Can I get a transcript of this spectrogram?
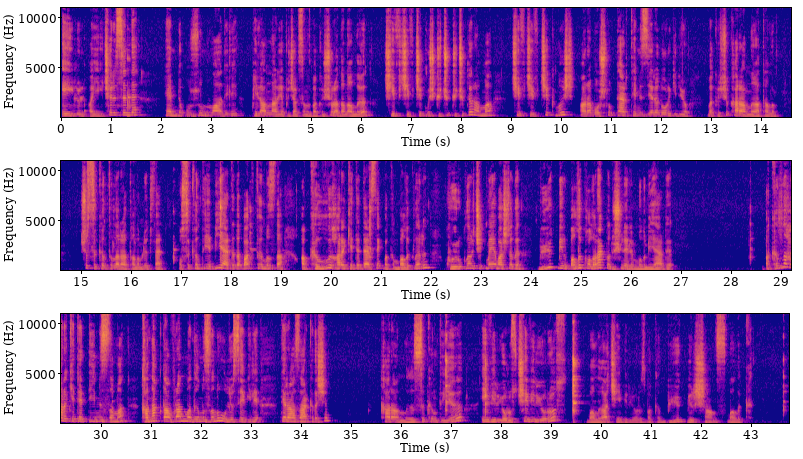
Eylül ayı içerisinde. Hem de uzun vadeli planlar yapacaksınız. Bakın şuradan alın çift çift çıkmış küçük küçükler ama çift çift çıkmış ara boşluk tertemiz yere doğru gidiyor. Bakın şu karanlığı atalım şu sıkıntıları atalım lütfen. O sıkıntıya bir yerde de baktığımızda akıllı hareket edersek bakın balıkların kuyrukları çıkmaya başladı. Büyük bir balık olarak da düşünelim bunu bir yerde. Akıllı hareket ettiğimiz zaman kanak davranmadığımızda ne oluyor sevgili terazi arkadaşım karanlığı sıkıntıyı eviriyoruz çeviriyoruz. Balığa çeviriyoruz. Bakın büyük bir şans balık.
